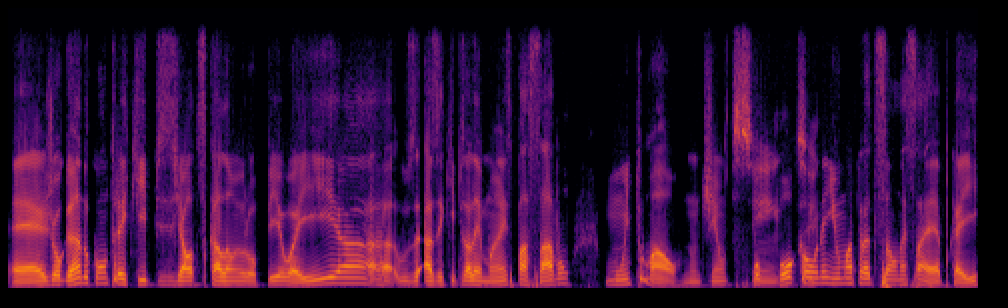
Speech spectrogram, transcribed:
é, jogando contra equipes de alto escalão europeu aí, a, os, as equipes alemãs passavam muito mal, não tinham sim, pouca sim. ou nenhuma tradição nessa época aí,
